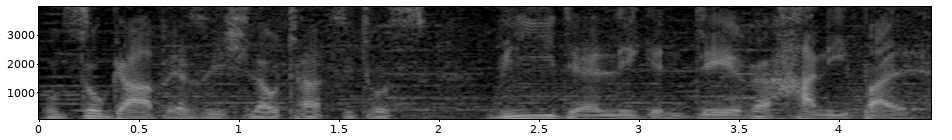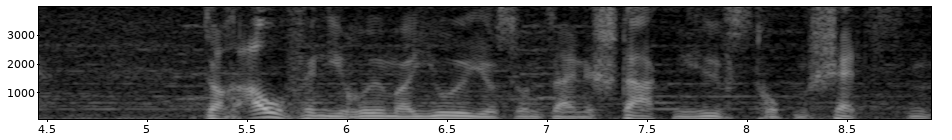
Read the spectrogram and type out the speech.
und so gab er sich laut Tacitus wie der legendäre Hannibal. Doch auch wenn die Römer Julius und seine starken Hilfstruppen schätzten,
